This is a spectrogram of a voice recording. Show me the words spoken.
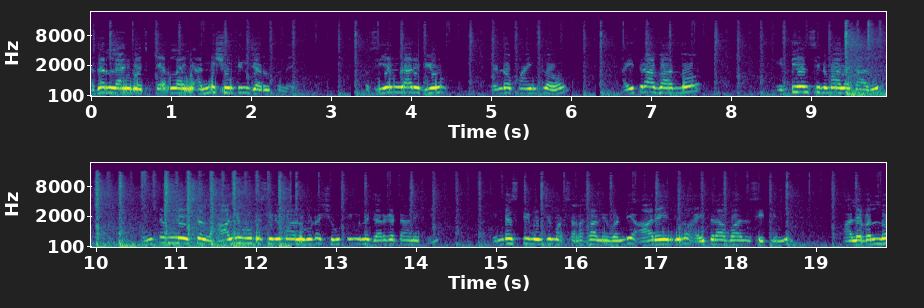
అదర్ లాంగ్వేజ్ కేరళ అన్ని షూటింగ్ జరుగుతున్నాయి. సీఎం గారి వ్యూ రెండో పాయింట్లో హైదరాబాద్లో ఇండియన్ సినిమాలే కాదు ఇంటర్నేషనల్ హాలీవుడ్ సినిమాలు కూడా షూటింగ్లు జరగటానికి ఇండస్ట్రీ నుంచి మాకు సలహాలు ఇవ్వండి. ఆ రేంజ్లో హైదరాబాద్ సిటీని ఆ లెవెల్లో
